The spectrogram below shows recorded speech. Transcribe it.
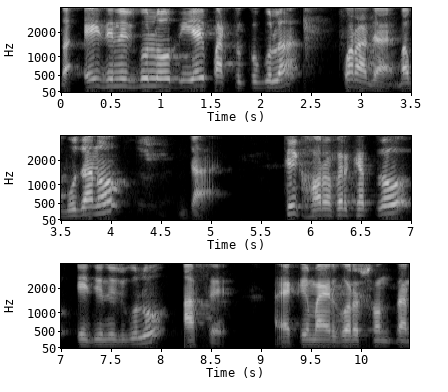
তা এই জিনিসগুলো দিয়ে পার্থক্যগুলা করা যায় বা বোঝানো যায়। ঠিক হরফের ক্ষেত্রেও এই জিনিসগুলো আছে। একই মায়ের ঘরের সন্তান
